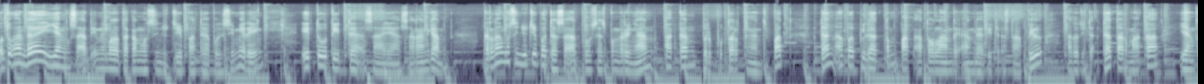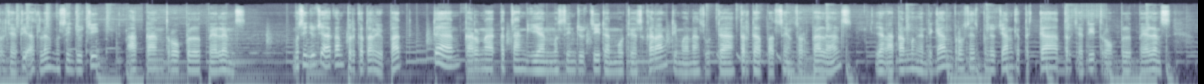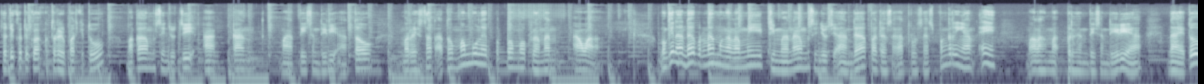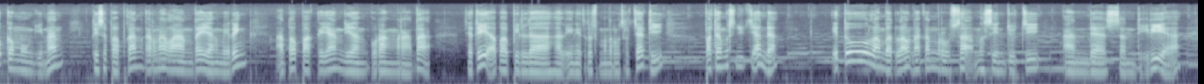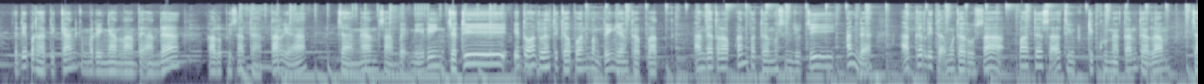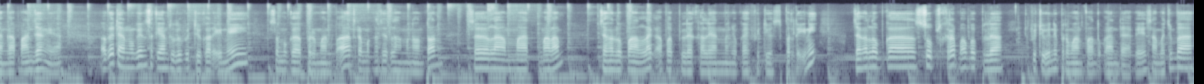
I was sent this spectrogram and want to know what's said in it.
Untuk Anda yang saat ini meletakkan mesin cuci pada posisi miring, itu tidak saya sarankan. Karena mesin cuci pada saat proses pengeringan akan berputar dengan cepat dan apabila tempat atau lantai Anda tidak stabil atau tidak datar, maka yang terjadi adalah mesin cuci akan trouble balance. Mesin cuci akan bergetar hebat dan karena kecanggihan mesin cuci dan model sekarang di mana sudah terdapat sensor balance yang akan menghentikan proses pencucian ketika terjadi trouble balance. Jadi ketika terlibat gitu, maka mesin cuci akan mati sendiri atau merestart atau memulai pemrograman awal. Mungkin Anda pernah mengalami di mana mesin cuci Anda pada saat proses pengeringan eh malah berhenti sendiri ya. Nah itu kemungkinan disebabkan karena lantai yang miring atau pakaian yang kurang merata. Jadi apabila hal ini terus menerus terjadi pada mesin cuci anda itu lambat laun akan merusak mesin cuci anda sendiri ya. Jadi perhatikan kemiringan lantai anda kalau bisa datar ya jangan sampai miring. Jadi itu adalah tiga poin penting yang dapat anda terapkan pada mesin cuci Anda agar tidak mudah rusak pada saat digunakan dalam jangka panjang ya. Oke dan mungkin sekian dulu video kali ini. Semoga bermanfaat. Terima kasih telah menonton. Selamat malam. Jangan lupa like apabila kalian menyukai video seperti ini jangan lupa subscribe apabila video ini bermanfaat untuk anda. Oke sampai jumpa.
